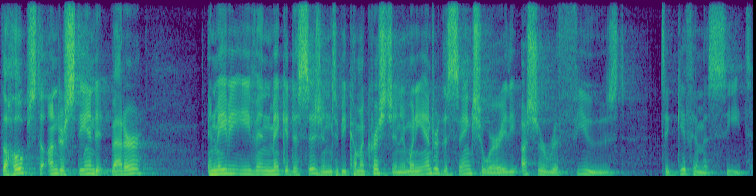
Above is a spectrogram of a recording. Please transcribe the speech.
the hopes to understand it better and maybe even make a decision to become a Christian. And when he entered the sanctuary, the usher refused to give him a seat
